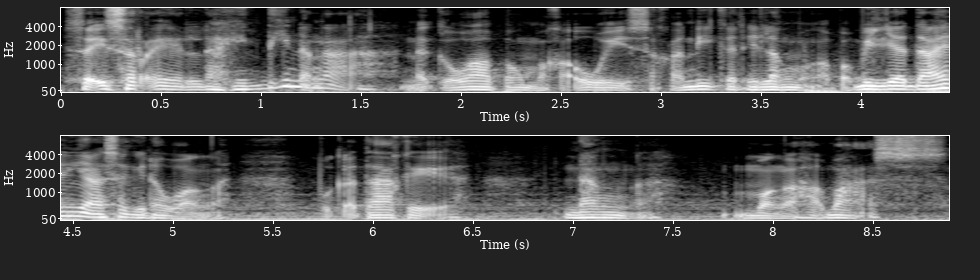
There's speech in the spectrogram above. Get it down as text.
sa Israel na hindi na nga nagawa pang makauwi sa kani-kanilang mga pamilya dahil nga sa ginawang pag-atake ng mga Hamas.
